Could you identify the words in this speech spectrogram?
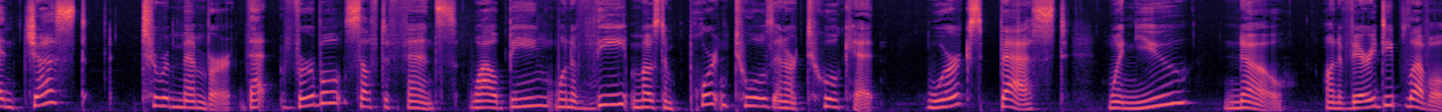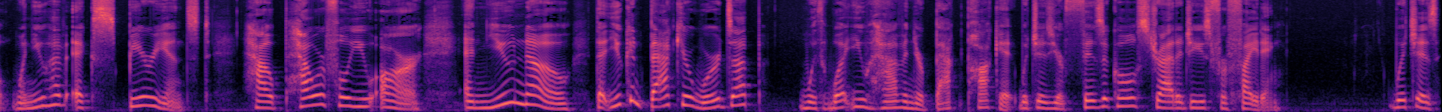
And just to remember that verbal self defense, while being one of the most important tools in our toolkit, works best when you know on a very deep level, when you have experienced how powerful you are, and you know that you can back your words up with what you have in your back pocket, which is your physical strategies for fighting, which is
